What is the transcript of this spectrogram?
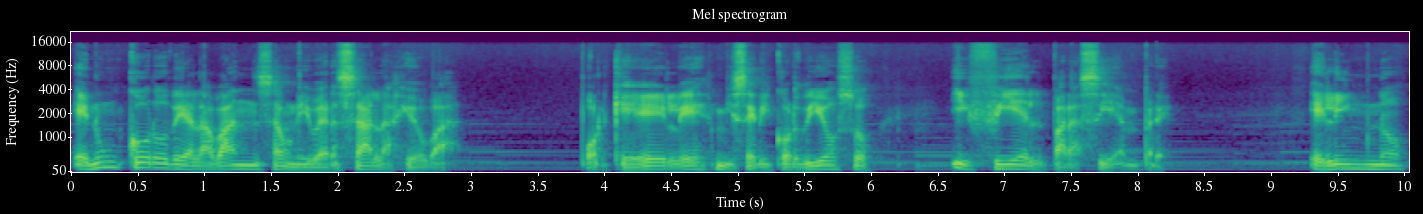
en un coro de alabanza universal a Jehová, porque Él es misericordioso y fiel para siempre. El himno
